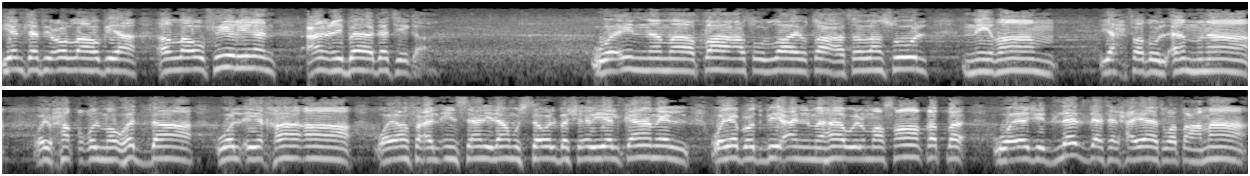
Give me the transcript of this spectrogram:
ينتفع الله بها. الله في غنى عن عبادتك. وإنما طاعة الله وطاعة الرسول نظام يحفظ الأمن ويحقق الموده والاخاء ويرفع الإنسان إلى مستوى البشرية الكامل ويبعد به عن المهاوي والمساقط ويجد لذة الحياة وطعمها.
